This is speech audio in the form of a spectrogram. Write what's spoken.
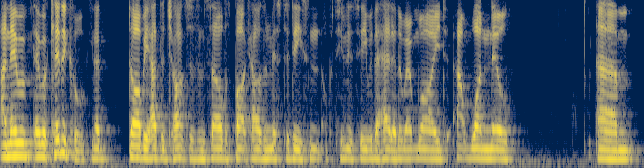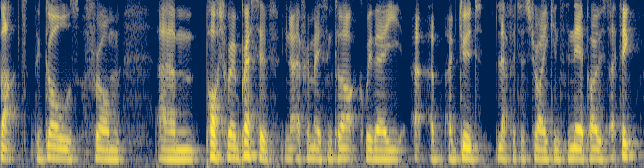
and they were they were clinical. You know, Derby had the chances themselves. Barkhuizen missed a decent opportunity with a header that went wide at one 0 um, but the goals from um, Posh were impressive. You know, Ephron Mason Clark with a, a, a good left footed strike into the near post. I think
